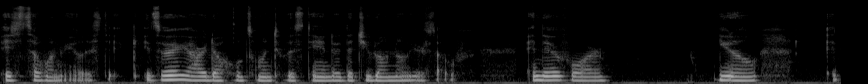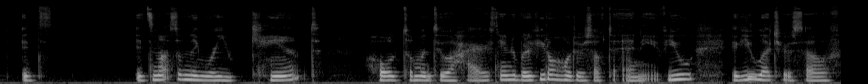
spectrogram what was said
it's so unrealistic. It's very hard to hold someone to a standard that you don't know yourself. And therefore, you know, it, it's it's not something where you can't hold someone to a higher standard, but if you don't hold yourself to any, if you if you let yourself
